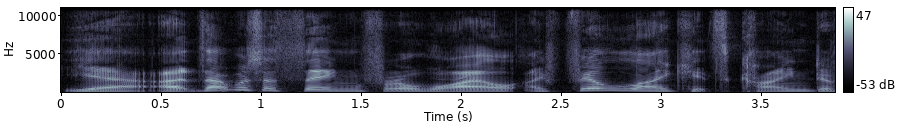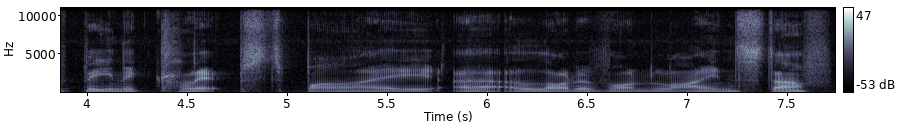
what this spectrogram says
Yeah, uh, that was a thing for a while. I feel like it's kind of been eclipsed by uh, a lot of online stuff.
